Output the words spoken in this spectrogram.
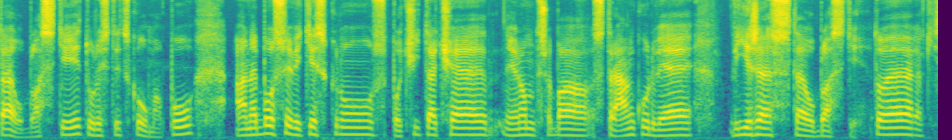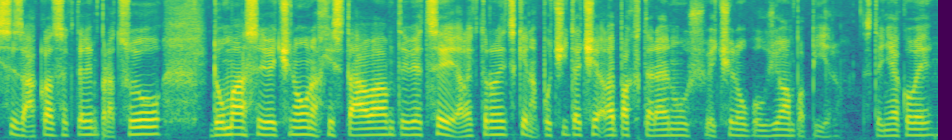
té oblasti, turistickou mapu, anebo si vytisknu z počítače jenom třeba stránku dvě výřez z té oblasti. To je jakýsi základ, se kterým pracuju. Doma si většinou nachystávám ty věci elektronicky na počítači, ale pak v terénu už většinou používám papír. Stejně jako vy.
